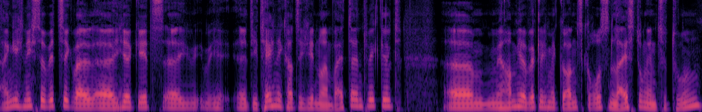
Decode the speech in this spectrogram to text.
Eigentlich nicht so witzig, weil äh, hier geht's, äh, äh, die Technik hat sich enorm weiterentwickelt. Ähm, wir haben hier wirklich mit ganz großen Leistungen zu tun.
